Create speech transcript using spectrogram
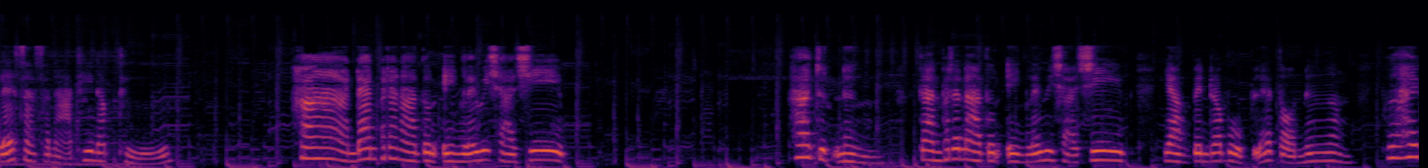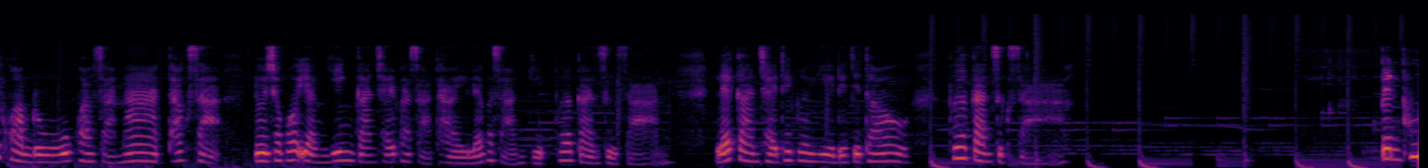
และศาสนาที่นับถือ 5. ด้านพัฒนาตนเองและวิชาชีพ 5.1 การพัฒนาตนเองและวิชาชีพ อย่างเป็นระบบและต่อเนื่อง เพื่อให้ความรู้ ความสามารถ ทักษะ โดยเฉพาะอย่างยิ่งการใช้ภาษาไทยและภาษาอังกฤษเพื่อการสื่อสาร และการใช้เทคโนโลยีดิจิทัล เพื่อการศึกษา เป็นผู้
